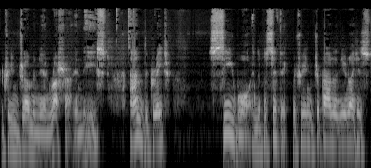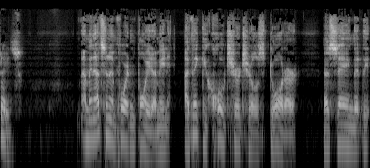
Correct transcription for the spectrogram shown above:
between Germany and Russia in the east, and the great sea war in the Pacific between Japan and the United States. I mean, that's an important point. I mean, I think you quote Churchill's daughter as saying that the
